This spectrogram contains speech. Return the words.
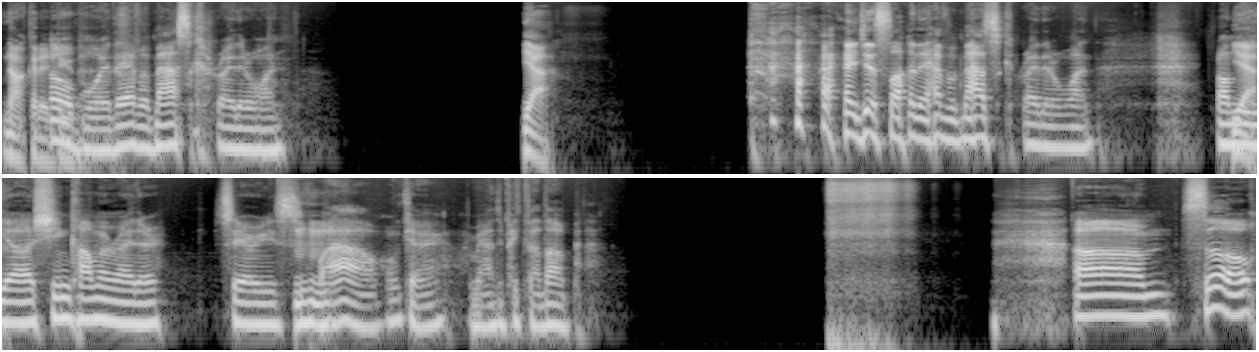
not going to do Oh boy, they have a Mask Rider one. Yeah. I just saw they have a Mask Rider one from the uh, Shin Kamen Rider series. Mhm. Wow. Okay, I mean, I had to pick that up. Um. So,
